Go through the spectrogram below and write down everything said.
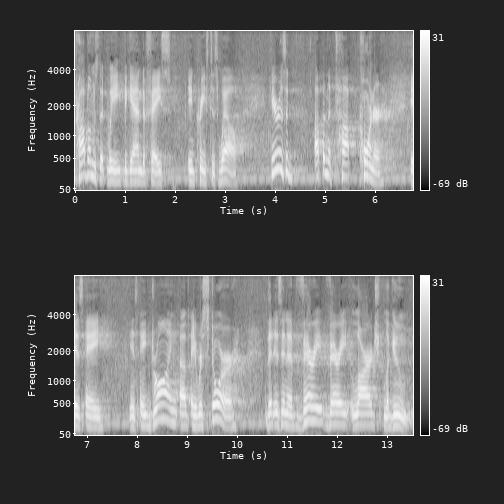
problems that we began to face increased as well. Here is a, up in the top corner is a, is a drawing of a restorer that is in a very, very large lagoon.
